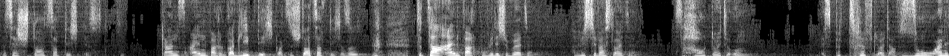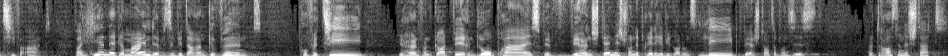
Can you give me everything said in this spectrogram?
dass er stolz auf dich ist. Ganz einfache, Gott liebt dich, Gott ist stolz auf dich. Also total einfach, prophetische Wörter. Aber wisst ihr was, Leute? Es haut Leute um. Es betrifft Leute auf so eine tiefe Art. Weil hier in der Gemeinde sind wir daran gewöhnt, Prophetie, wir hören von Gott während Lobpreis, wir, wir hören ständig von der Prediger, wie Gott uns liebt, wie er stolz auf uns ist. Aber draußen in der Stadt,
